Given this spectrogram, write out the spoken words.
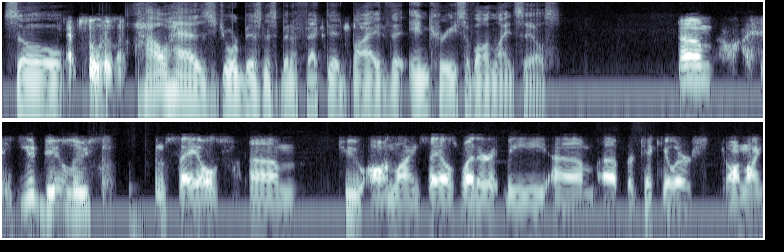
So, absolutely, how has your business been affected by the increase of online sales? Um, you do lose some sales um, to online sales, whether it be um, a particular online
